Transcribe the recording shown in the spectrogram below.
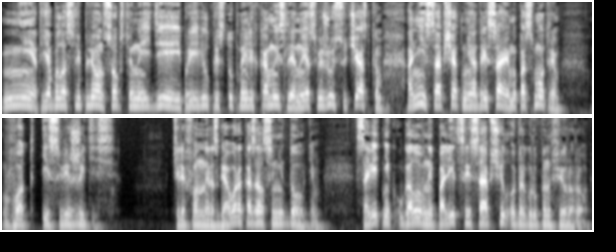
Нет, я был ослеплен собственной идеей и проявил преступное легкомыслие, но я свяжусь с участком, они сообщат мне адреса, и мы посмотрим. Вот и свяжитесь. Телефонный разговор оказался недолгим. Советник уголовной полиции сообщил обергруппенфюреру.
